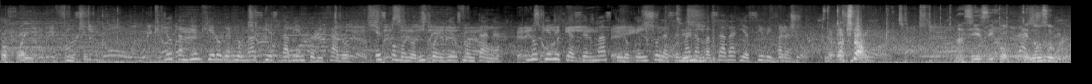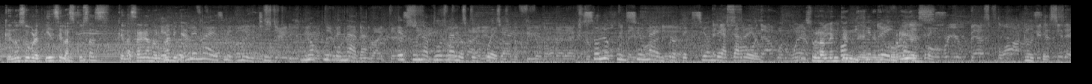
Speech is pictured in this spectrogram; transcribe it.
ojo ahí. Yo también quiero verlo más y está bien cobijado, es como lo dijo el dios Montana, no tiene que hacer más que lo que hizo la semana pasada y así rifará. Touchdown. Así es, dijo, que no sobre, que no sobrepiense las cosas, que las haga El normal y ya. problema es McGlinchey, no cubre nada, es una burla lo que juega. Solo funciona en protección de acarreo. Solamente en, en el corridas. Dice.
